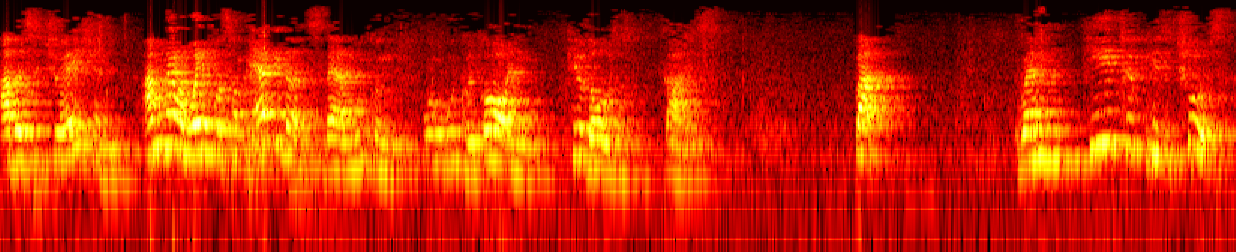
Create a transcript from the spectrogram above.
other situation. I'm gonna wait for some evidence that we could we, we could go and kill those guys. But when he took his troops,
